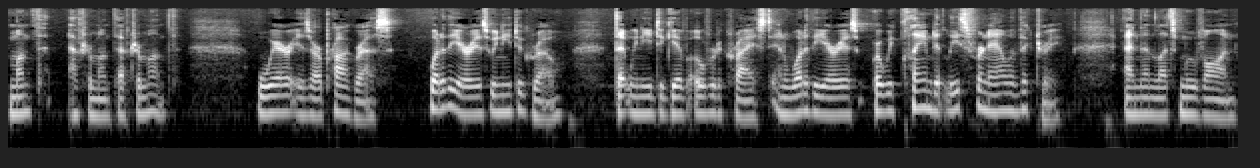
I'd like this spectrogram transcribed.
month after month after month. Where is our progress? What are the areas we need to grow, that we need to give over to Christ? And what are the areas where we've claimed, at least for now, a victory? And then let's move on.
